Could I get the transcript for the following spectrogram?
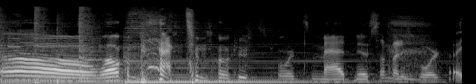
Oh, welcome back to Motorsports Sports Madness. Somebody's bored. Uh,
